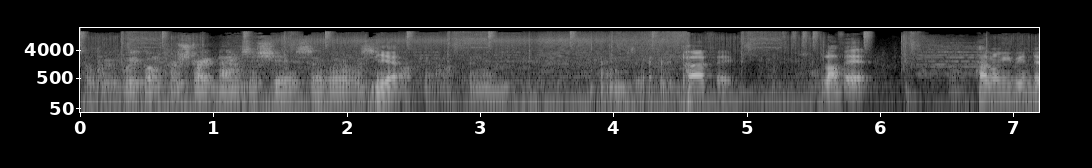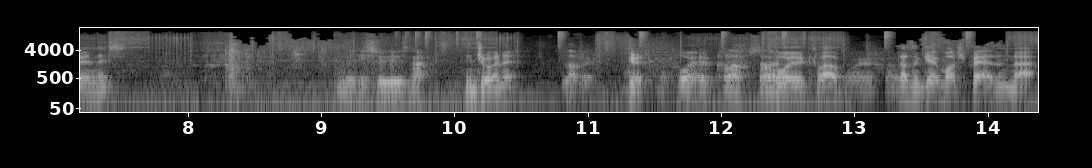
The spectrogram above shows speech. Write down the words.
So we've, we've gone for straight names this year, so we're obviously Yeah. mark it up and then names. Perfect. Love it. How long you been doing this? Nearly two years now. Enjoying it? Love it. Good. The boyhood club, so. Boyhood Club. Boyhood Club. Doesn't get much better than that.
